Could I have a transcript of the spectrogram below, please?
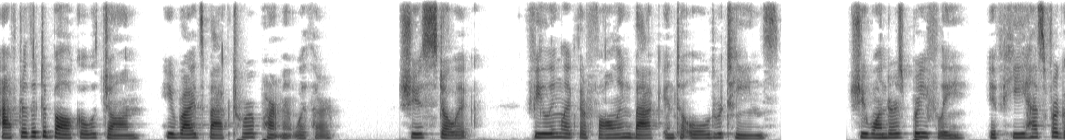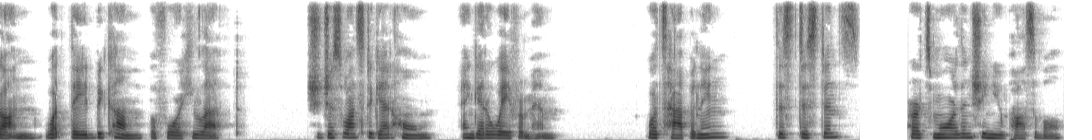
After the debacle with John, he rides back to her apartment with her. She is stoic, feeling like they're falling back into old routines. She wonders briefly if he has forgotten what they'd become before he left. She just wants to get home and get away from him. What's happening, this distance, hurts more than she knew possible.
